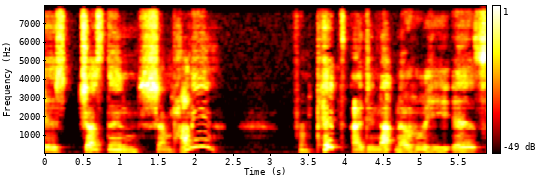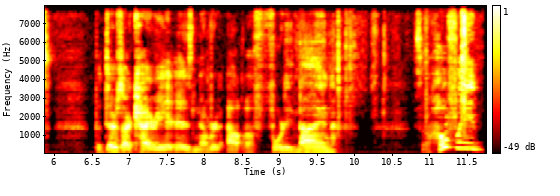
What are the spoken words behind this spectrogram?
is Justin Champagnie from Pitt. I do not know who he is, but there's our Kyrie it is numbered out of 49. So hopefully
